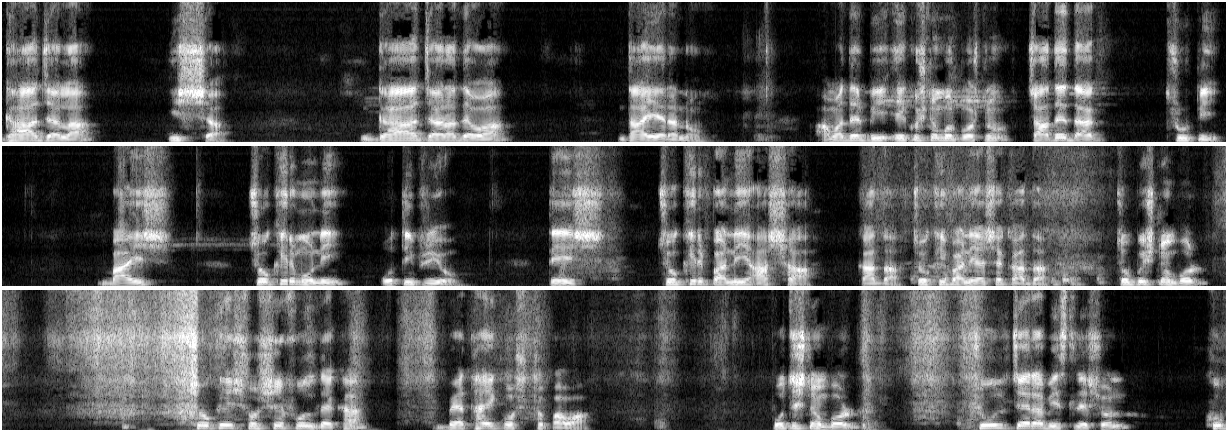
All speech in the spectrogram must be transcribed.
ঘা জ্বালা, ঈর্ষা। গা জারা দেওয়া, দায় এড়ানো। আমাদের বি, একুশ নম্বর প্রশ্ন, চাঁদে দাগ, ত্রুটি। বাইশ, চোখের মণি অতি প্রিয়। তেইশ, চোখের পানি আসা কাদা, চোখে পানি আসে কাদা। চব্বিশ নম্বর, চোখে সর্ষে ফুল দেখা, ব্যথায় কষ্ট পাওয়া। পঁচিশ নম্বর, চুল চেরা বিশ্লেষণ, খুব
